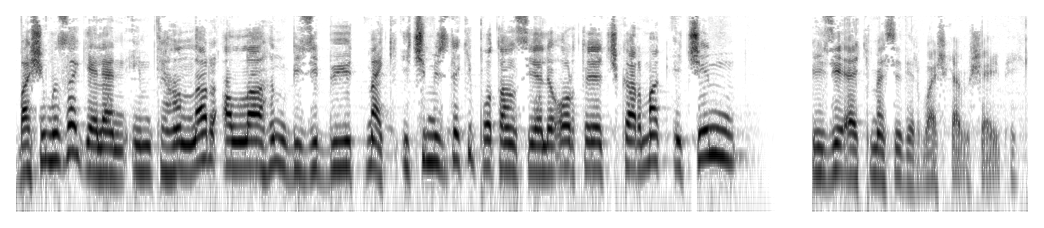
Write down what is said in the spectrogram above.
başımıza gelen imtihanlar Allah'ın bizi büyütmek, içimizdeki potansiyeli ortaya çıkarmak için bizi ekmesidir başka bir şey değil.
